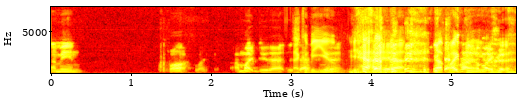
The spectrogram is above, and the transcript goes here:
I mean, fuck, like I might do that. This That could be you. Yeah, yeah. That might I might, be go,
